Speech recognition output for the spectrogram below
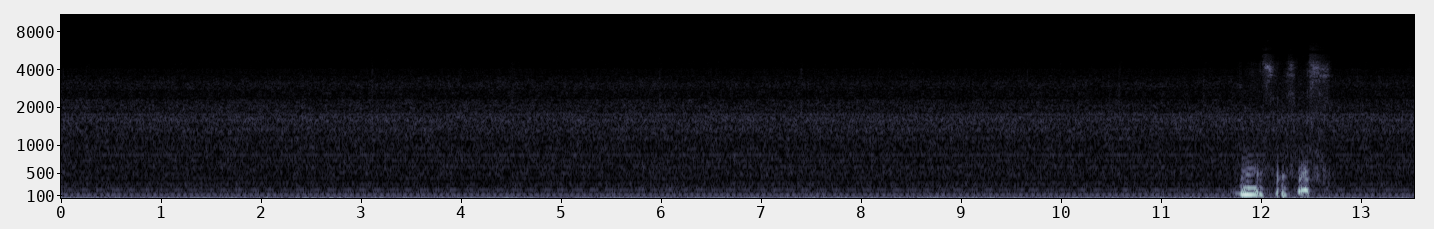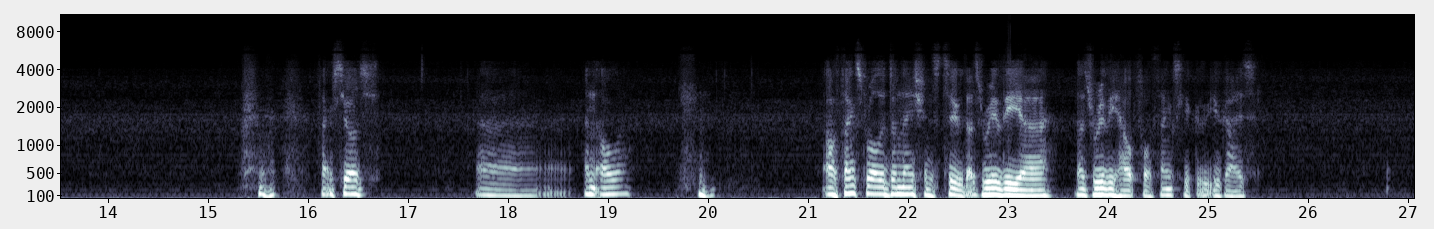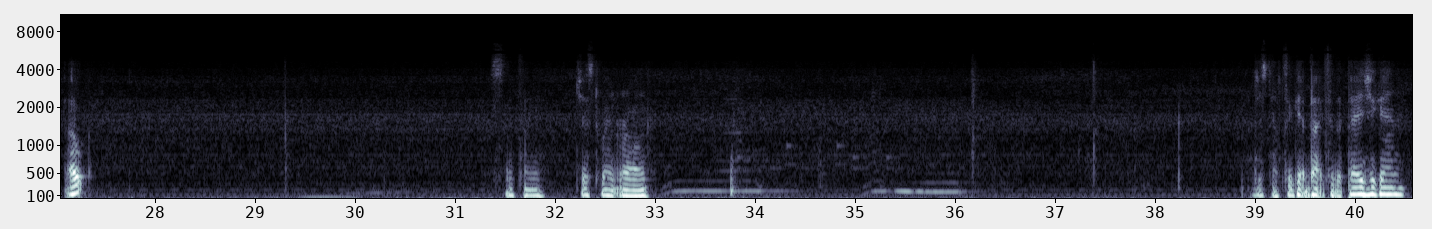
Yes, yes, yes. Thanks, George. Uh, and Ola. oh, thanks for all the donations too. That's really, uh, that's really helpful. Thanks, you, you guys. Oh. Something just went wrong. Just have to get back to the page again.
